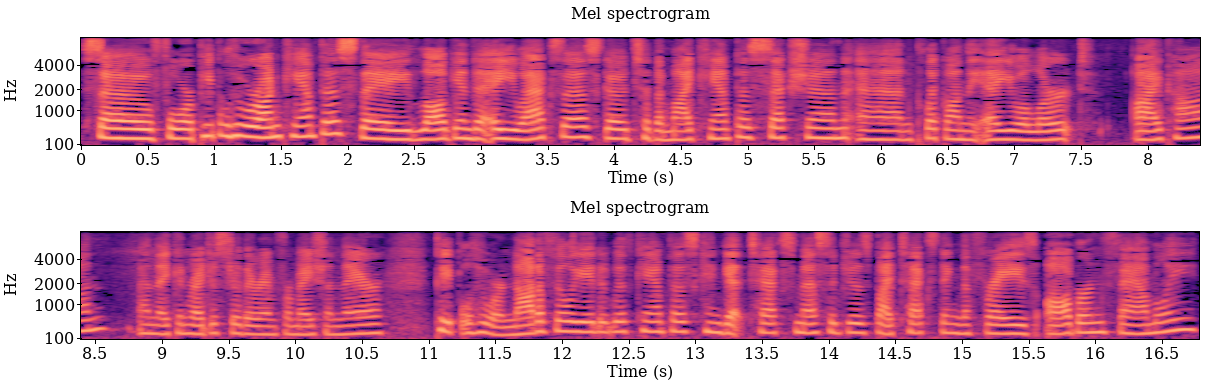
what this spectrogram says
So for people who are on campus, they log into AU Access, go to the My Campus section, and click on the AU Alert icon, and they can register their information there. People who are not affiliated with campus can get text messages by texting the phrase Auburn Family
